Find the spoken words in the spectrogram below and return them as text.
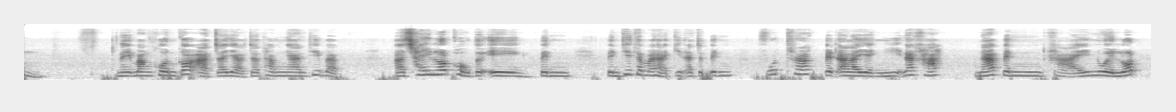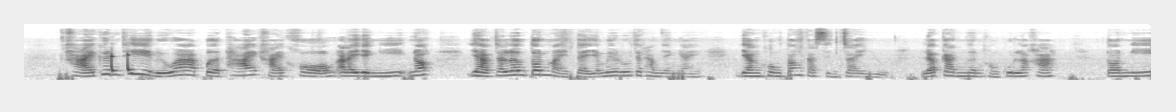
มในบางคนก็อาจจะอยากจะทำงานที่แบบใช้รถของตัวเองเป็นเป็นที่ทำมาหากินอาจจะเป็นฟู้ดทรัคเป็นอะไรอย่างนี้นะคะ นะเป็นขายหน่วยรถ ขายเคลื่อนที่หรือว่าเปิดท้ายขายของอะไรอย่างนี้เนาะอยากจะเริ่มต้นใหม่ แต่ยังไม่รู้จะทำยังไง ยังคงต้องตัดสินใจอยู่ แล้วการเงินของคุณล่ะคะ ตอนนี้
